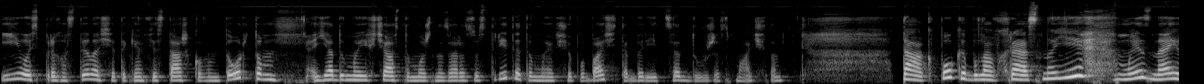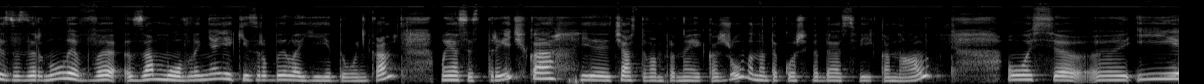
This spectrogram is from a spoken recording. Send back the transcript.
і ось пригостила ще таким фісташковим тортом. Я думаю, їх часто можна зараз зустріти, тому якщо побачите, беріть це дуже смачно. Так, поки була в хресної, ми з нею зазирнули в замовлення, які зробила її донька, моя сестричка. Часто вам про неї кажу, вона також веде свій канал. Ось, е, і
